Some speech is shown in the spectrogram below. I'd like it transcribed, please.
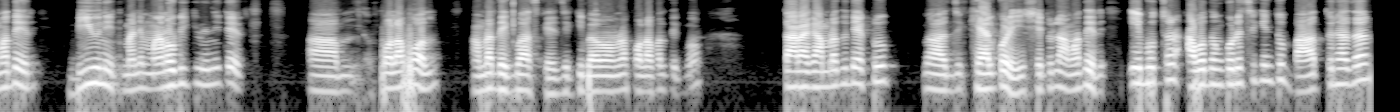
আমাদের বি ইউনিট মানে মানবিক ইউনিটের ফলাফল আমরা দেখব আজকে যে কীভাবে আমরা ফলাফল দেখব। তার আগে আমরা যদি একটু খেয়াল করি সেটা হলো আমাদের এবছর আবেদন করেছে কিন্তু ৭২,০০০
